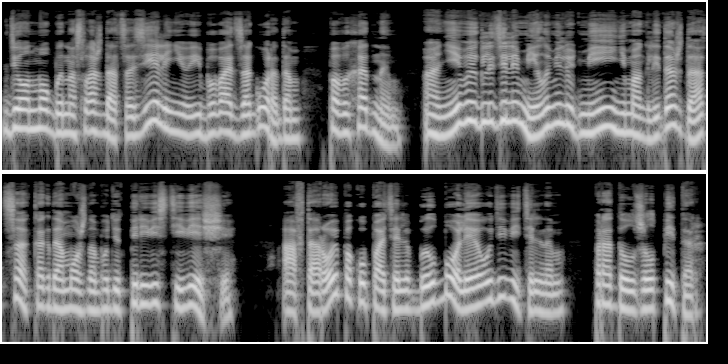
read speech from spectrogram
где он мог бы наслаждаться зеленью и бывать за городом по выходным. Они выглядели милыми людьми и не могли дождаться, когда можно будет перевести вещи. А второй покупатель был более удивительным, продолжил Питер.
